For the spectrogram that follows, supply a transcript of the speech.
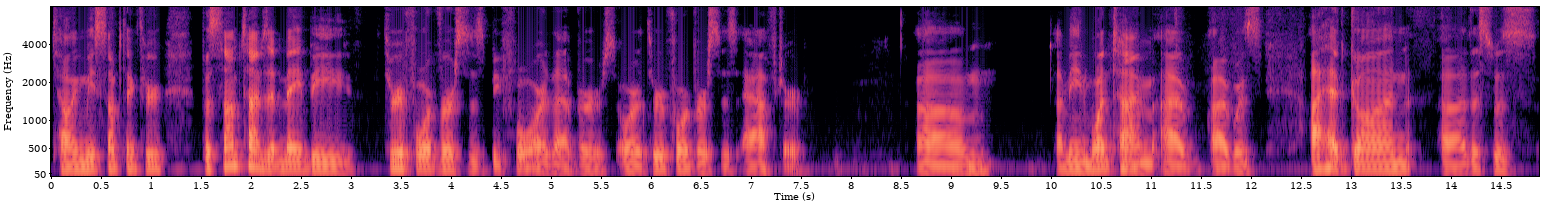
telling me something through, but sometimes it may be three or four verses before that verse or three or four verses after. Um, I mean, one time I I was I had gone uh, this was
